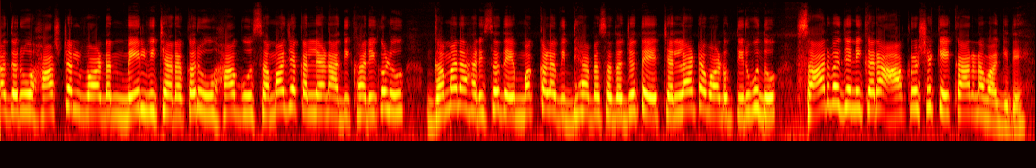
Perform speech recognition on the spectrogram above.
ಆದರೂ ಹಾಸ್ಟೆಲ್ ವಾರ್ಡನ್ ಮೇಲ್ವಿಚಾರಕರು ಹಾಗೂ ಸಮಾಜ ಕಲ್ಯಾಣ ಅಧಿಕಾರಿಗಳು ಗಮನ ಹರಿಸದೆ ಮಕ್ಕಳ ವಿದ್ಯಾಭ್ಯಾಸದ ಜೊತೆ ಚೆಲ್ಲಾಟವಾಡುತ್ತಿರುವುದು ಸಾರ್ವಜನಿಕರ ಆಕ್ರೋಶಕ್ಕೆ ಕಾರಣವಾಗಿದೆ.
